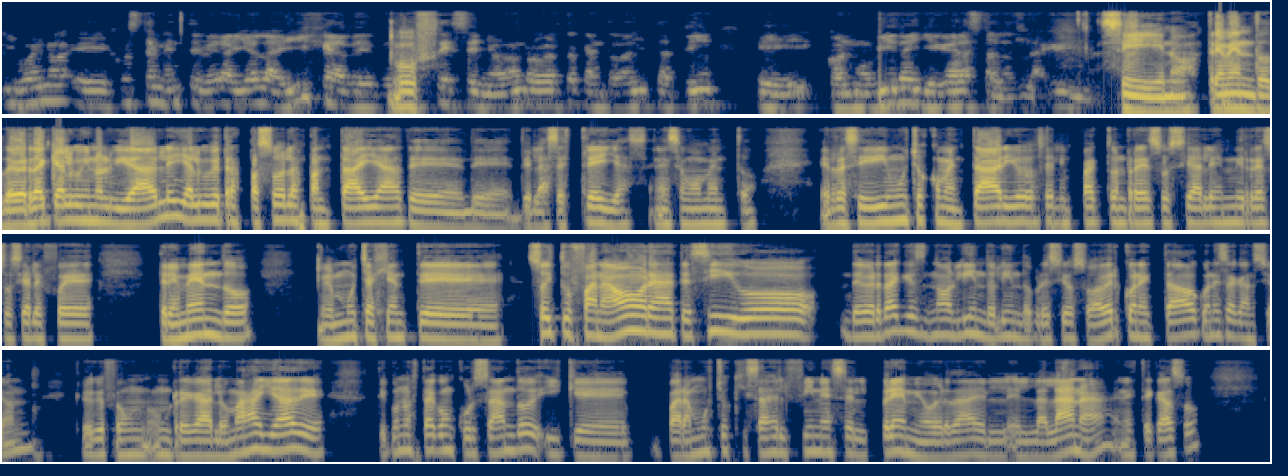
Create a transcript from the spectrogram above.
Y bueno, eh, justamente ver ahí a la hija de, de este señor don Roberto Cantoral y Tati eh, conmovida y llegar hasta las lágrimas. Sí, no, tremendo. De verdad que algo inolvidable y algo que traspasó las pantallas de, las estrellas en ese momento. Eh, recibí muchos comentarios, el impacto en redes sociales, mis redes sociales fue tremendo. Eh, mucha gente, soy tu fan ahora, te sigo. De verdad que es, no, lindo, lindo, precioso. Haber conectado con esa canción, creo que fue un regalo. Más allá de, de que uno está concursando y que para muchos quizás el fin es el premio, ¿verdad? El, la lana, en este caso.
